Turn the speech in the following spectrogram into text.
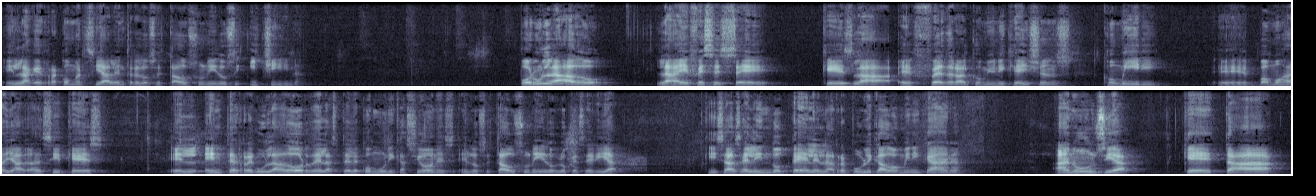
en la guerra comercial entre los Estados Unidos y China. Por un lado, la FCC que es la eh, Federal Communications Committee, eh, vamos a, decir que es el ente regulador de las telecomunicaciones en los Estados Unidos, lo que sería quizás el Indotel en la República Dominicana, anuncia que está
